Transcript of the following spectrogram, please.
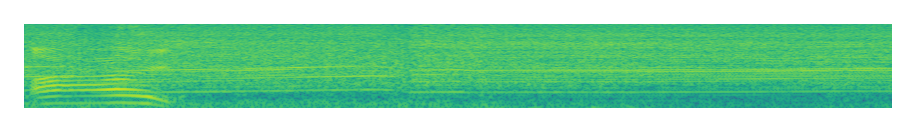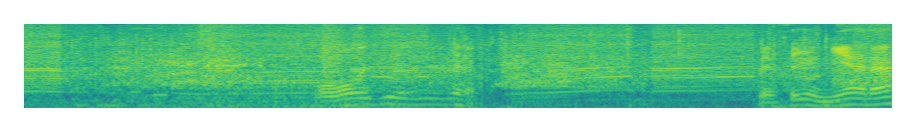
ไม่โอ้ยเฮียเฮียเป็นซะอย่างเงี้ยนะ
